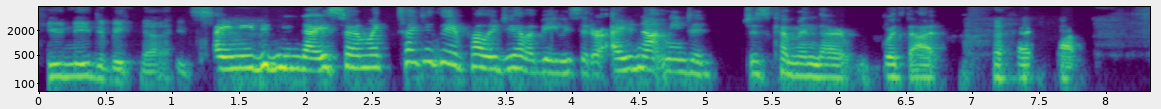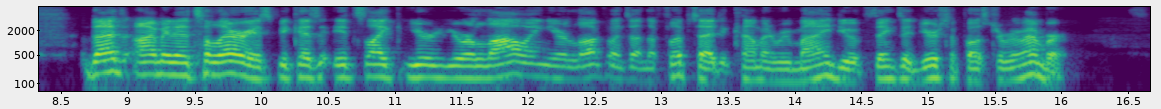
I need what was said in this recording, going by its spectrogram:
You need to be nice. I need to be nice. So I'm like, technically, I probably do have a babysitter. I did not mean to just come in there with that. that I mean, it's hilarious because it's like you're you're allowing your loved ones on the flip side to come and remind you of things that you're supposed to remember,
